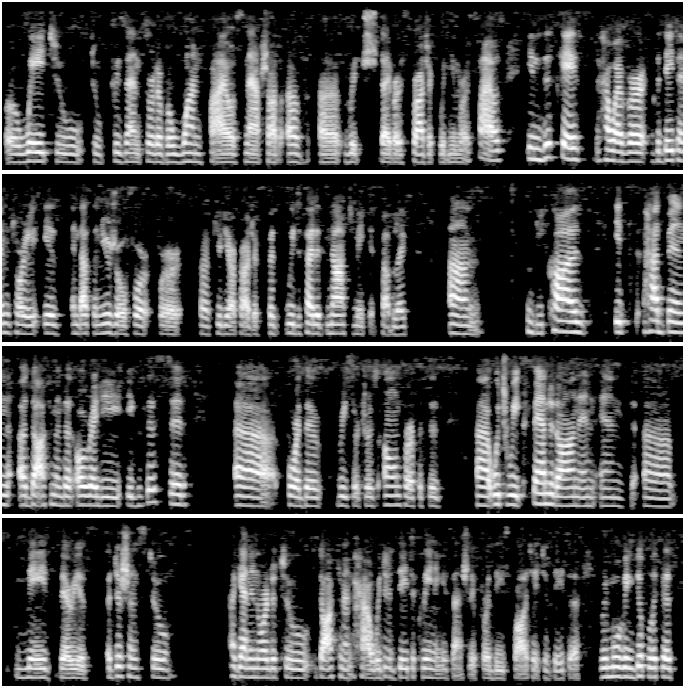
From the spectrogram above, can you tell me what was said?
uh, way to, to present sort of a one file snapshot of a rich, diverse project with numerous files. In this case, however, the data inventory is, and that's unusual for, for uh, QDR projects, but we decided not to make it public um, because it had been a document that already existed uh, for the researcher's own purposes, uh, which we expanded on and, and uh, made various additions to, again, in order to document how we did data cleaning essentially for these qualitative data, removing duplicates,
